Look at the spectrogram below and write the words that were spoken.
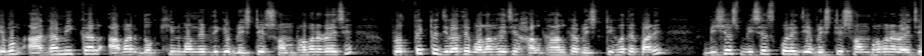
এবং আগামীকাল আবার দক্ষিণবঙ্গের দিকে বৃষ্টির সম্ভাবনা রয়েছে। প্রত্যেকটা জেলাতে বলা হয়েছে হালকা হালকা বৃষ্টি হতে পারে। বিশেষ বিশেষ করে যে বৃষ্টির সম্ভাবনা রয়েছে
